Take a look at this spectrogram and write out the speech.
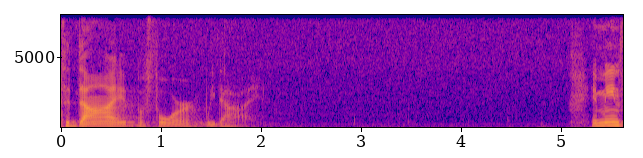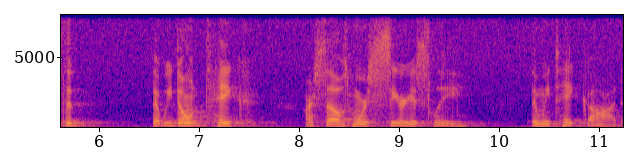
to die before we die. It means that, that we don't take ourselves more seriously than we take God.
